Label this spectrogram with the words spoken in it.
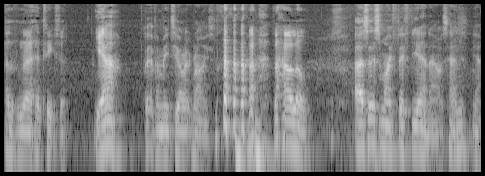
And from there, head teacher. Yeah, bit of a meteoric rise. For how long? Uh, so this is my fifth year now as head. Yeah,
